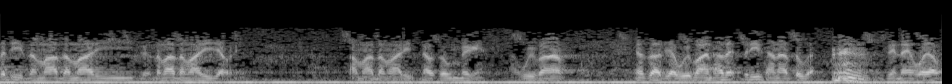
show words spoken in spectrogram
တတိသမ္မာသမာဓိဆိုသမ္မာသမာဓိရောက်နေ။သမ္မာသမာဓိနောက်ဆုံးမဂ္ဂင်ဝေဘာမြတ်စွာဘုရားဝေဘာထားတဲ့သတိဌာနသုတ်ကသင်တိုင်းဟောရောက်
